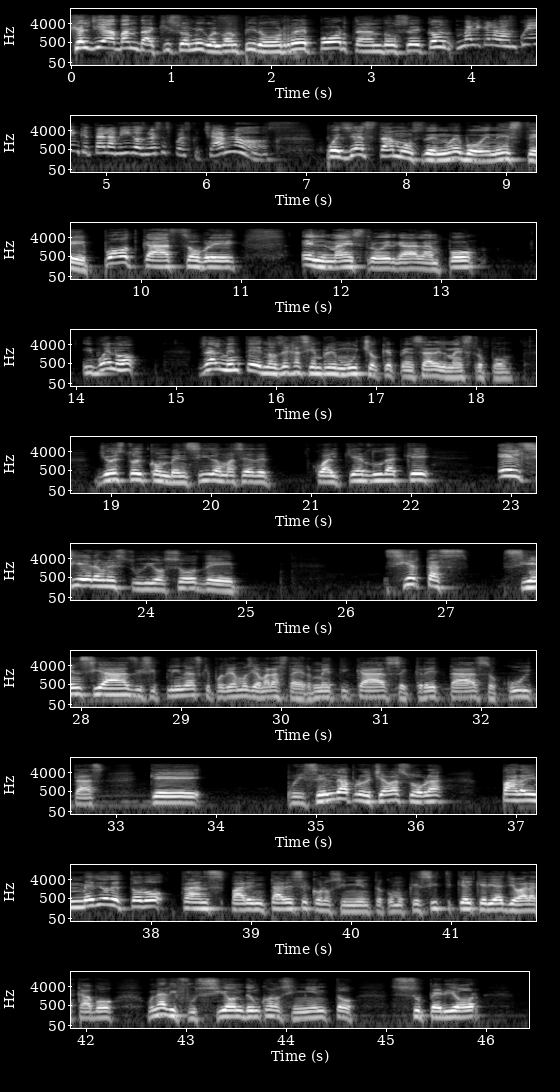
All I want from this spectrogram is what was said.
Hell yeah, banda, aquí su amigo el vampiro reportándose con... Malika la Van Queen, ¿qué tal amigos? Gracias por escucharnos. Pues ya estamos de nuevo en este podcast sobre el maestro Edgar Allan Poe. Y bueno, realmente nos deja siempre mucho que pensar el maestro Poe. Yo estoy convencido, más allá de cualquier duda, que él sí era un estudioso de ciertas ciencias, disciplinas que podríamos llamar hasta herméticas, secretas, ocultas, que pues él aprovechaba su obra para en medio de todo transparentar ese conocimiento, como que sí que él quería llevar a cabo una difusión de un conocimiento superior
